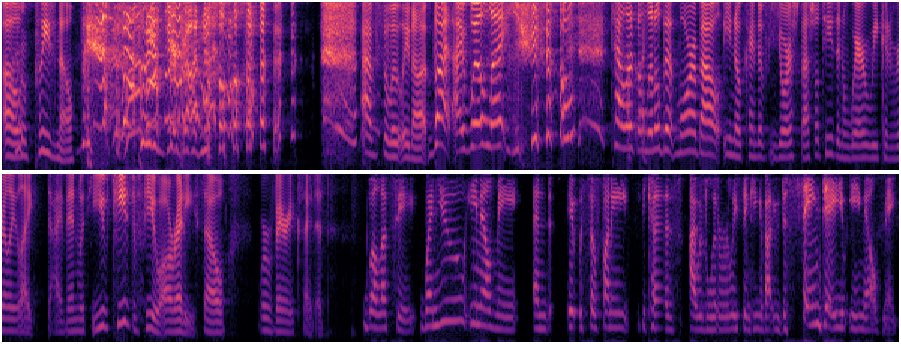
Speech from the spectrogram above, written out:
Oh, please no. please, dear God, no. Absolutely not. But I will let you tell us a little bit more about, you know, kind of your specialties and where we could really like dive in with you. You've teased a few already, so we're very excited. Well, let's see. When you emailed me, and it was so funny because I was literally thinking about you the same day you emailed me,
